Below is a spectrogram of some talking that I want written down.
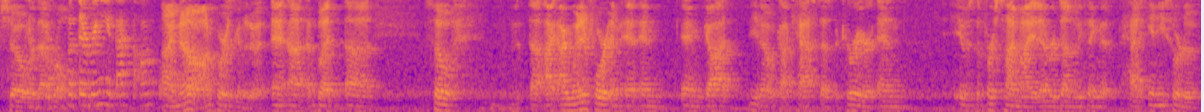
show or that role. But they're bringing it back to Encore. I know Encore is going to do it, and uh, but uh, so uh, I, I went in for it and, and and got you know got cast as the courier, and it was the first time I had ever done anything that had any sort of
